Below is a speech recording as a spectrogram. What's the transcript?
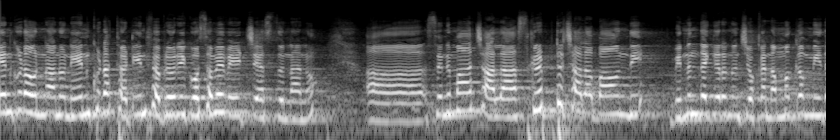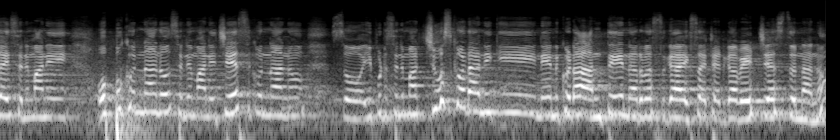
నేను కూడా ఉన్నాను. నేను కూడా థర్టీన్ ఫిబ్రవరి కోసమే వెయిట్ చేస్తున్నాను. సినిమా చాలా స్క్రిప్ట్ చాలా బాగుంది. వినన్ దగ్గర నుంచి ఒక నమ్మకం మీద ఈ సినిమాని ఒప్పుకున్నాను సినిమాని చేసుకున్నాను. సో ఇప్పుడు సినిమా చూసుకోవడానికి నేను కూడా అంతే నర్వస్గా ఎక్సైటెడ్గా వెయిట్ చేస్తున్నాను.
